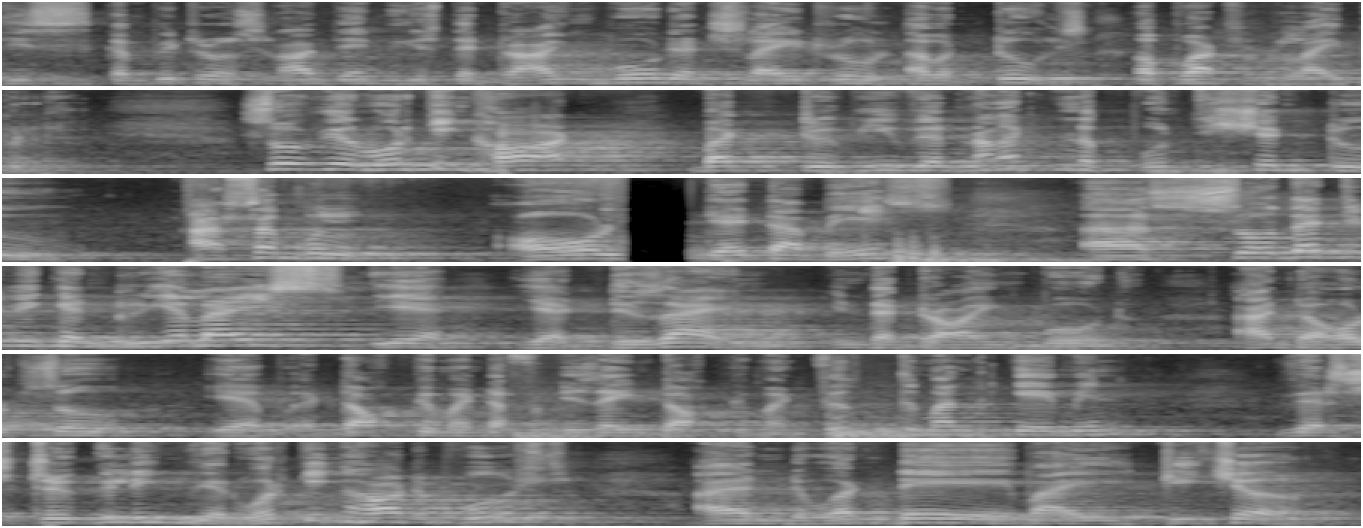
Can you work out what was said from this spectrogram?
this computer was not there. We used the drawing board and slide rule, our tools, apart from library. So we are working hard, but we were not in a position to assemble all the database uh, so that we can realize a, a design in the drawing board and also a document of a design document. Fifth month came in, we are struggling, we are working hard of course, and one day my teacher,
